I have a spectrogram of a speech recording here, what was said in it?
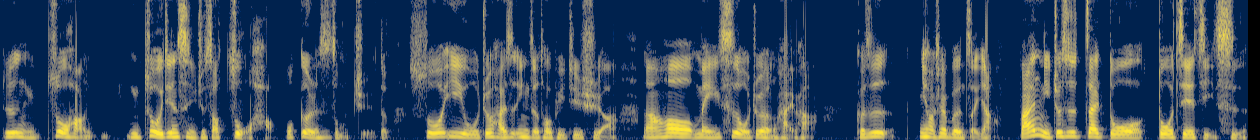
就是你做好，你做一件事情就是要做好。我个人是这么觉得，所以我就还是硬着头皮继续啊。然后每一次我就很害怕，可是你好像也不能怎样，反正你就是再多多接几次。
